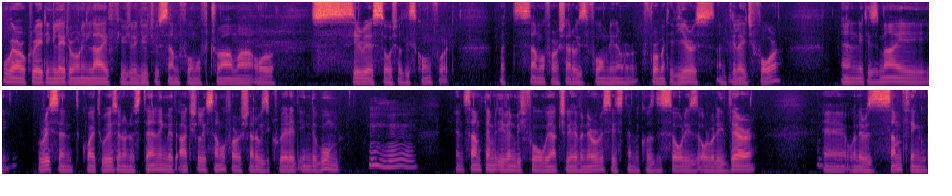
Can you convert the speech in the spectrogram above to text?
we are creating later on in life, usually due to some form of trauma or serious social discomfort. But some of our shadow is formed in our formative years until mm-hmm. age four, and it is my recent, quite recent understanding that actually some of our shadow is created in the womb Mm-hmm. and sometimes even before we actually have a nervous system because the soul is already there uh, when there is something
